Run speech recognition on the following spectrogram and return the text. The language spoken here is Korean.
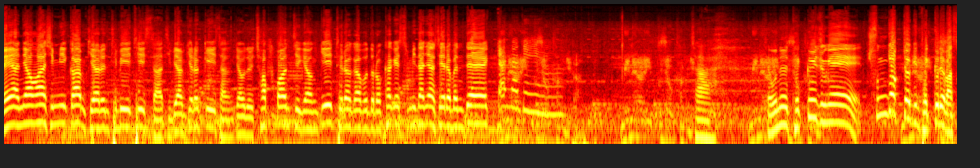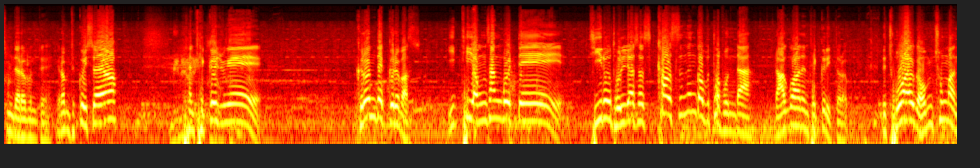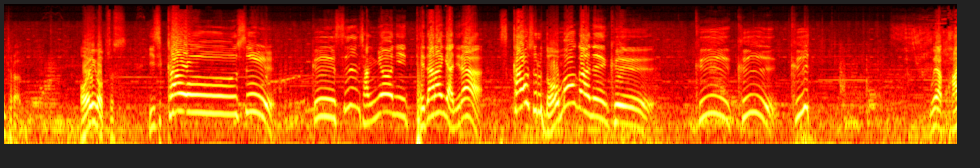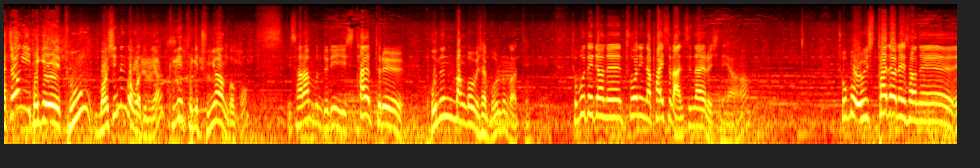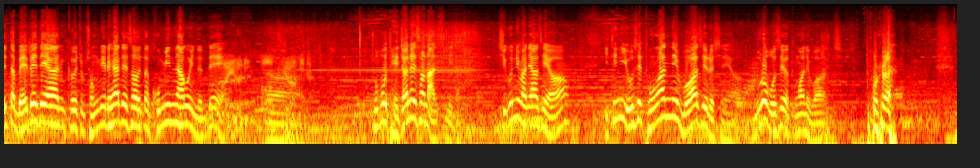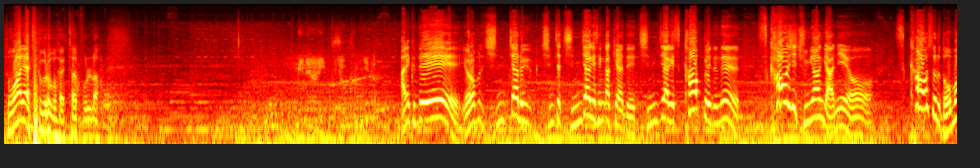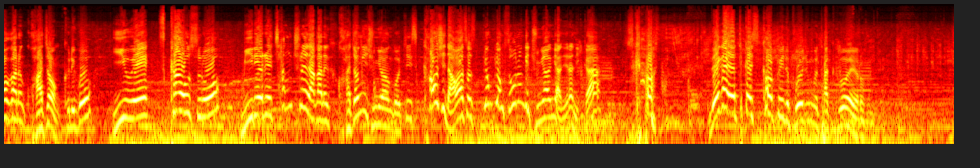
네 안녕하십니까. 기아른 TV 티스타 TV 함께 럭키 상자 오늘 첫 번째 경기 들어가 보도록 하겠습니다. 안녕하세요 여러분들. 안녕하세요. 자, 자, 오늘 댓글 중에 충격적인 댓글을 봤습니다 여러분들. 여러분 듣고 있어요? 한 댓글 중에 그런 댓글을 봤어. ET 영상 볼 때 뒤로 돌려서 스카우 쓰는 거부터 본다 라고 하는 댓글이 있더라고 근데 좋아요가 엄청 많더라고 어이가 없었어 이 스카웃을 그 쓰는 장면이 대단한 게 아니라 스카웃으로 넘어가는 그 그 그 그 뭐야 과정이 되게 좋은 멋있는 거거든요. 그게 되게 중요한 거고 이 사람분들이 이 스타일트를 보는 방법을 잘 모르는 것 같아. 초보 대전은 투원이나 파이썬 안 쓰나요? 이러시네요. 초보 올스타전에서는 일단 맵에 대한 그걸 좀 정리를 해야 돼서 일단 고민을 하고 있는데 어, 초보 대전에서는 안 씁니다. 지구님 안녕하세요. 이태님 요새 동환님 뭐 하세요? 이러시네요. 물어보세요. 동환이 뭐 하는지. 몰라요. 동환이한테 물어봐요. 다 몰라. 아니 근데 여러분 진짜로 진짜 진지하게 생각해야 돼. 진지하게 스카웃 빌드는 스카웃이 중요한 게 아니에요. 스카웃으로 넘어가는 과정 그리고 이후에 스카웃으로 미래를 창출해 나가는 그 과정이 중요한 거지. 스카웃이 나와서 뿅뿅 쏘는 게 중요한 게 아니라니까. 스카웃 내가 여태까지 스카웃 빌드 보여준 건 다 그거예요, 여러분들.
